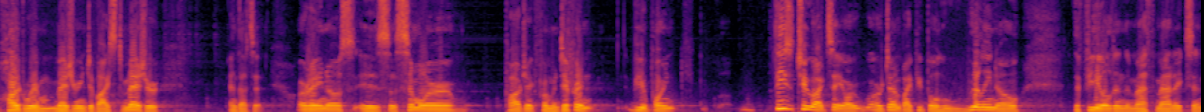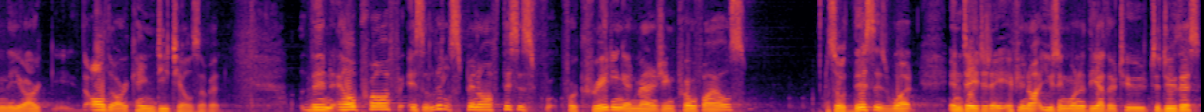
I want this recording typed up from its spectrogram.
hardware measuring device to measure, and that's it. Oyranos is a similar project from a different viewpoint. These two, I'd say, are, are done by people who really know the field and the mathematics and the all the arcane details of it. Then LProf is a little spin-off. This is for, creating and managing profiles. So this is what, in day-to-day, -day, if you're not using one of the other two to do this,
